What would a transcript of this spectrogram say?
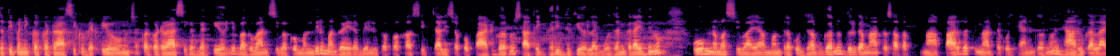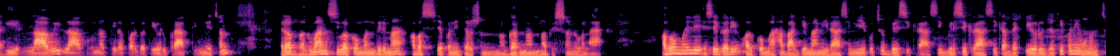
जति पनि कर्कट राशिको व्यक्तिहरू हुनुहुन्छ कर्कट राशिका व्यक्तिहरूले भगवान् शिवको मन्दिरमा गएर बेलुका पख शिव चालिसाको पाठ गर्नु साथै गरिब दुःखीहरूलाई भोजन गराइदिनु ओम नमः शिवाय मन्त्रको जप गर्नु दुर्गा माता साथ मा पार्वती माताको ध्यान गर्नु यहाँहरूका लागि लाभै लाभ उन्नति र प्रगतिहरू प्राप्ति हुनेछन् र भगवान् शिवको मन्दिरमा अवश्य पनि दर्शन गर्न नबिर्सनुहोला। अब मैले यसै गरी अर्को महाभाग्यमानी राशि लिएको छु वृश्चिक राशि। वृश्चिक राशिका व्यक्तिहरू जति पनि हुनुहुन्छ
